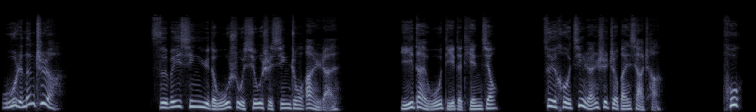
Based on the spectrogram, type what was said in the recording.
无人能治啊！紫薇星域的无数修士心中黯然，一代无敌的天骄，最后竟然是这般下场。噗！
